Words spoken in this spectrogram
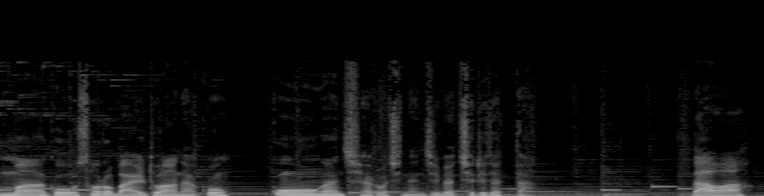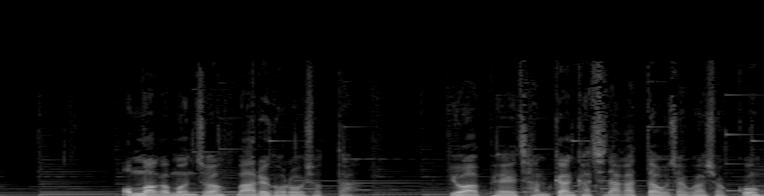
엄마하고 서로 말도 안 하고 꽁한 채로 지낸 지 며칠이 됐다. 나와. 엄마가 먼저 말을 걸어오셨다. 요 앞에 잠깐 같이 나갔다 오자고 하셨고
